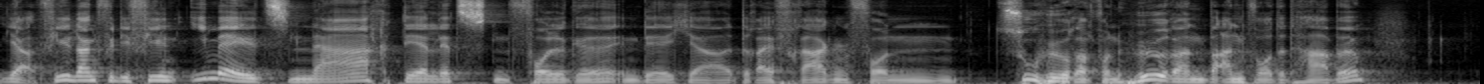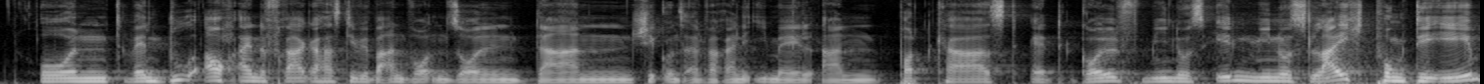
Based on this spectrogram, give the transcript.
ja, vielen Dank für die vielen E-Mails nach der letzten Folge, in der ich ja drei Fragen von Zuhörern, von Hörern beantwortet habe. Und wenn du auch eine Frage hast, die wir beantworten sollen, dann schick uns einfach eine E-Mail an podcast.golf-in-leicht.de.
